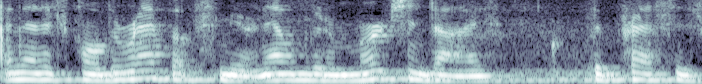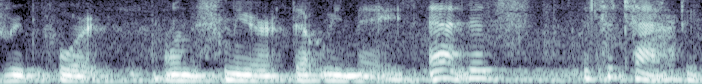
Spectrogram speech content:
and then it's called the wrap-up smear. Now I'm going to merchandise the press's report on the smear that we made. It's it's a tactic.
